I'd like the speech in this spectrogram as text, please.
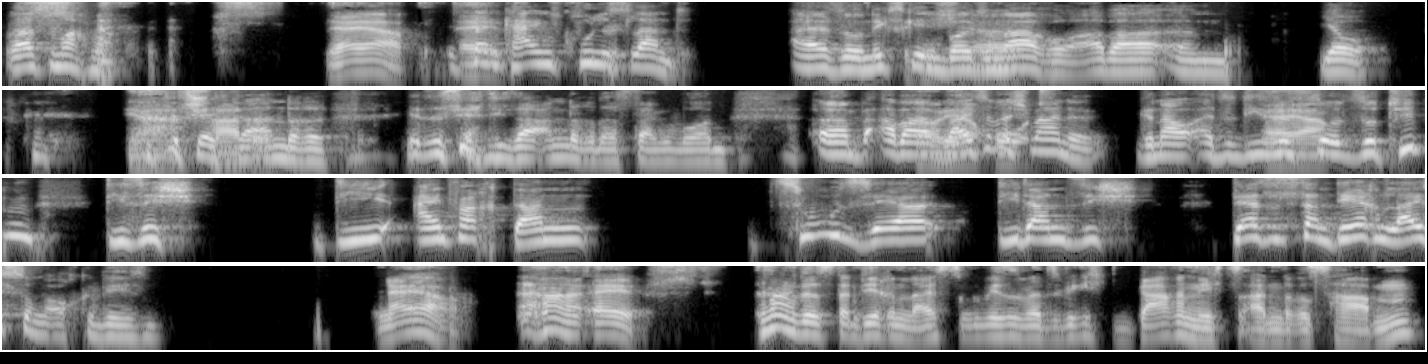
Was machen wir? Ja, ja. Ist dann kein cooles Land. Also nichts gegen ich, Bolsonaro, ja. aber ähm, yo. Ja, Jetzt ist schade. ja dieser andere. Jetzt ist ja dieser andere das da geworden. Ähm, aber Claudia weißt du, was ich meine? Genau, also dieses ja, ja. So, so Typen, die sich, die einfach dann zu sehr, die dann sich, das ist dann deren Leistung auch gewesen. Naja, ey, das ist dann deren Leistung gewesen, weil sie wirklich gar nichts anderes haben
